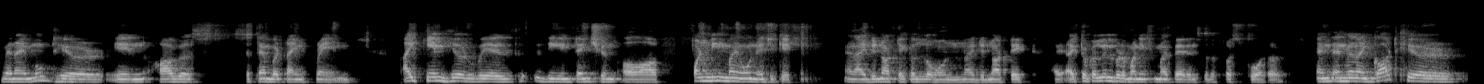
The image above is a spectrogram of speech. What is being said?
when I moved here in August September timeframe, I came here with the intention of funding my own education, and I did not take a loan. I did not take. I, I took a little bit of money from my parents for the first quarter, and and when I got here,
